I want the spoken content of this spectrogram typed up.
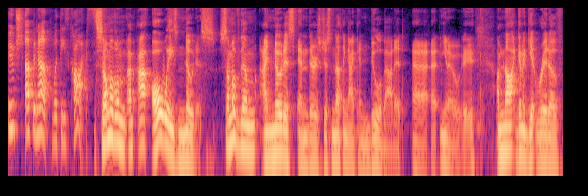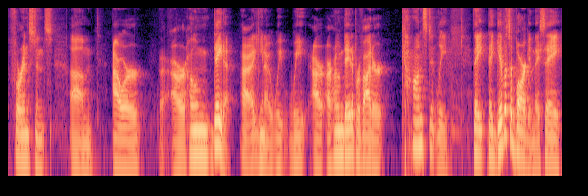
ooched up and up with these costs. some of them I, I always notice. Some of them i notice and there's just nothing i can do about it. Uh, uh, you know eh, i'm not going to get rid of for instance um, our our home data uh, you know we we our, our home data provider constantly they they give us a bargain they say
